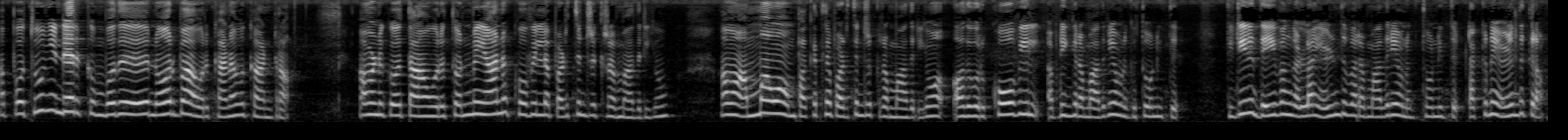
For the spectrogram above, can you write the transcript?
அப்போது தூங்கிட்டே இருக்கும்போது நோர்பா ஒரு கனவு காண்றான். அவனுக்கு தான் ஒரு தொன்மையான கோவிலில் படுத்துட்டுருக்கிற மாதிரியும் அவன் அம்மாவும் அவன் பக்கத்தில் படுத்துட்டுருக்கிற மாதிரியும் அது ஒரு கோவில் அப்படிங்கிற மாதிரி அவனுக்கு தோணித்து திடீர்னு தெய்வங்கள்லாம் எழுந்து வர மாதிரி அவனுக்கு தோணித்து டக்குன்னு எழுந்துக்கிறான்.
